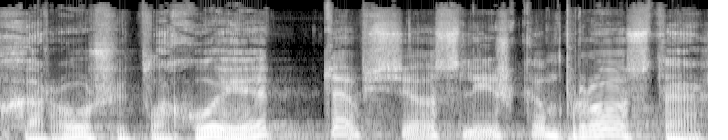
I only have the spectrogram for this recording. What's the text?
хороший, плохой, это все слишком просто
